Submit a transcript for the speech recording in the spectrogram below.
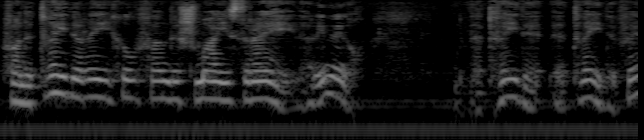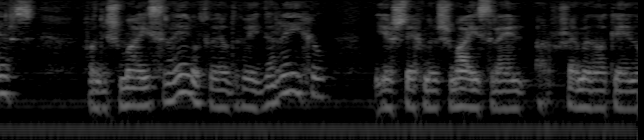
van de tweede regel van de Shma Israël. Herinner je nog? De tweede, de tweede vers van de Shma Israël, of de tweede regel. Eerst zegt men Shma Israël, Hashem en Alkeinu,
